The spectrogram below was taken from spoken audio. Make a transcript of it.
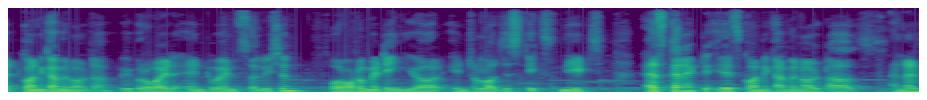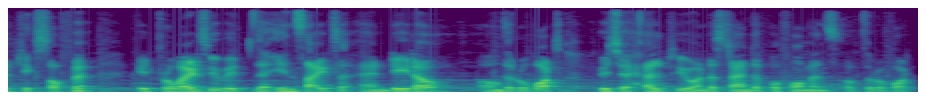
At Konica Minolta, we provide end-to-end solution for automating your intralogistics needs. sConnect is Konica Minolta's analytics software it provides you with the insights and data on the robots, which helps you understand the performance of the robot.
